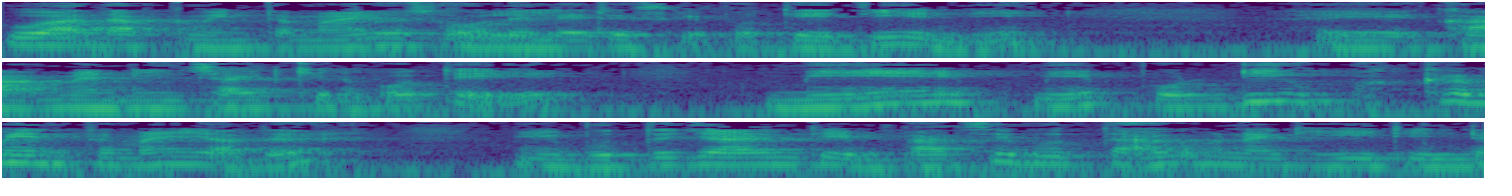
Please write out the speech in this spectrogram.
හුවා දක්මින් තමයි සෝලෙලරිස්ගේ පොතේ තියෙන්නේ. ඒ කාමෙන් ඉන්සයිට් කියන පොතේ මේ මේ පොඩි උපක්‍රමෙන් තමයි අද මේ බුද්ධ ජයන්තියෙන් පස්සේ බුද්ධ ආගම නැගී හිටින්න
